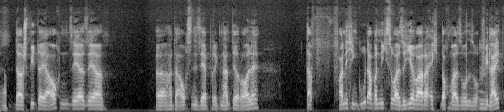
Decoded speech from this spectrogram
da spielt er ja auch ein sehr, sehr, äh, hat er auch eine sehr prägnante Rolle. Da fand ich ihn gut, aber nicht so. Also hier war er echt nochmal so, so mhm. vielleicht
